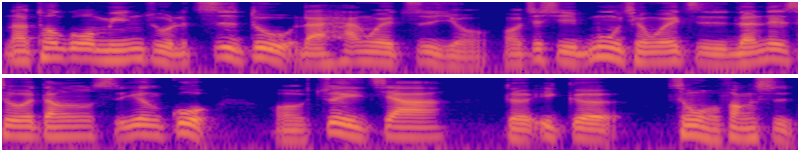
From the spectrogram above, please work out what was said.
那通过民主的制度来捍卫自由，哦，这是目前为止人类社会当中实验过。哦，最佳的一个生活方式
